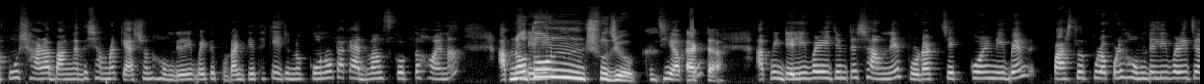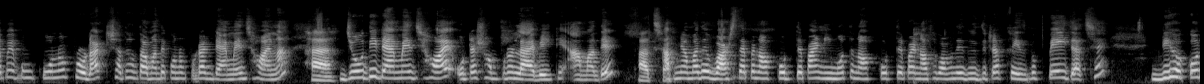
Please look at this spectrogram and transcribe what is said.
আপু সারা বাংলাদেশে আমরা ক্যাশ অন হোম ডেলিভারিতে প্রোডাক্ট দিয়ে থাকি এই জন্য কোনো টাকা অ্যাডভান্স করতে হয় না। নতুন সুযোগ জি আপু। একটা। আপনি ডেলিভারি এজেন্টের সামনে প্রোডাক্ট চেক করে নেবেন পার্সেল পুরোপুরি হোম ডেলিভারি যাবে এবং কোনো প্রোডাক্ট সাধারণত আমাদের কোনো প্রোডাক্ট ড্যামেজ হয় না। হ্যাঁ। যদি ড্যামেজ হয় ওটা সম্পূর্ণ লাইবিলিটি আমাদের। আচ্ছা। আপনি আমাদের হোয়াটসঅ্যাপে নক করতে পারেন ইমোতে নক করতে পারেন অথবা আমাদের দুই দুটা ফেসবুক পেজ আছে। Grihokon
